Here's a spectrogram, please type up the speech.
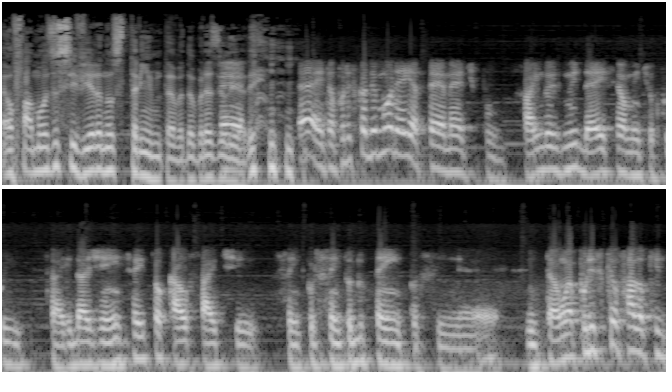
É o famoso se vira nos 30 do brasileiro. é, então por isso que eu demorei até, né? Tipo, só em 2010 realmente eu fui sair da agência e tocar o site 100% do tempo, assim. é. Então é por isso que eu falo que,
